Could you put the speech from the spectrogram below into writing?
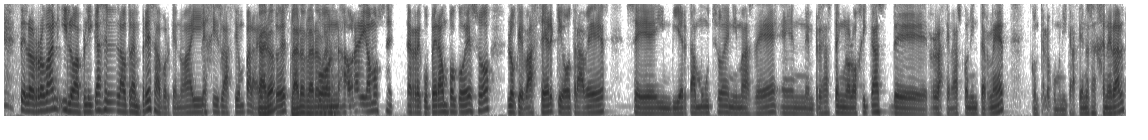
te lo roban y lo aplicas en la otra empresa porque no hay legislación para eso. Entonces, claro, claro, con, ahora, digamos, se, recupera un poco eso, lo que va a hacer que otra vez se invierta mucho en I D en empresas tecnológicas de, relacionadas con Internet, con telecomunicaciones en general,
